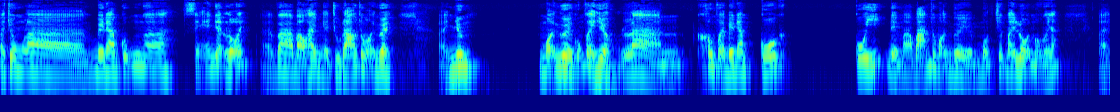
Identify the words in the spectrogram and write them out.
nói chung là bên em cũng ờ, sẽ nhận lỗi và bảo hành ờ, chú đáo cho mọi người. Nhưng mọi người cũng phải hiểu là không phải bên em cố cố ý để mà bán cho mọi người một chiếc máy lỗi mọi người nhé đấy,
